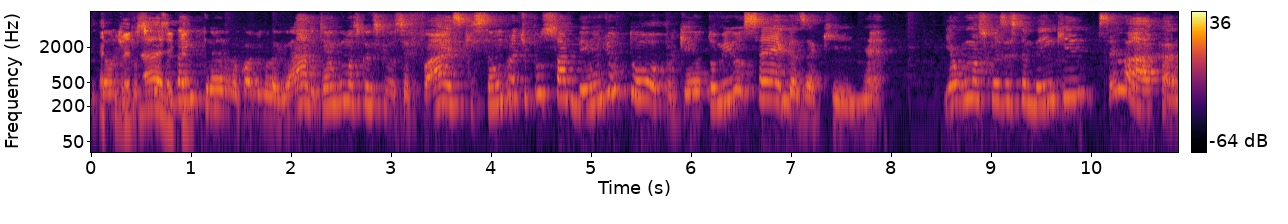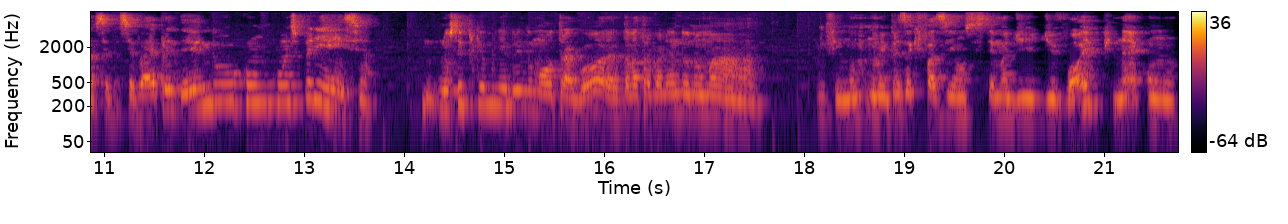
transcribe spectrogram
Então, tipo, Verdade, se você está entrando no código legado, tem algumas coisas que você faz que são para tipo saber onde eu tô, porque eu tô meio cegas aqui, né? E algumas coisas também que, sei lá, cara, você vai aprendendo com, com experiência. Não sei porque eu me lembrei de uma outra agora, eu estava trabalhando numa, enfim, numa empresa que fazia um sistema de, de VoIP, né, com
